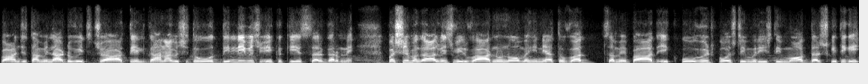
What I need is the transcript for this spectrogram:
5 ਤਾਮਿਲਨਾਡੂ ਵਿੱਚ 4 ਤੇਲੰਗਾਨਾ ਵਿੱਚ 2 ਦਿੱਲੀ ਵਿੱਚ 1 ਕੇਸ ਸਰਗਰਮ ਨੇ। ਪੱਛਮੀ ਬੰਗਾਲ ਵਿੱਚ ਵੀਰਵਾਰ ਨੂੰ 9 ਮਹੀਨਿਆਂ ਤੋਂ ਵੱਧ ਸਮੇਂ ਬਾਅਦ ਇੱਕ ਕੋਵਿਡ ਪੋਜ਼ਿਟਿਵ ਮਰੀਜ਼ ਦੀ ਮੌਤ ਦਰਜ ਕੀਤੀ ਗਈ।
